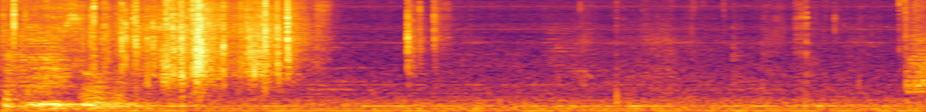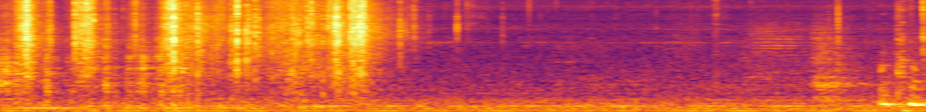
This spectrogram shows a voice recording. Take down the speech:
tabağımızı alalım. Bakın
